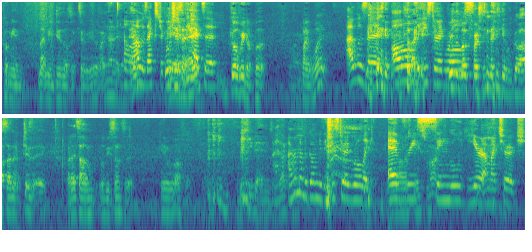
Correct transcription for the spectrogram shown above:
put me in, let me do those activities. It was like None of that. Oh, Egg? I was extra Which is an We egg? had to go read a book. Right. Like what? I was at all Like, the Easter egg rolls. Read the book first and then you go outside and chase the egg. By that time it'll be sunset. Can't move off it. You see the eggs at I, I remember going to the Easter egg roll like every single year at my church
